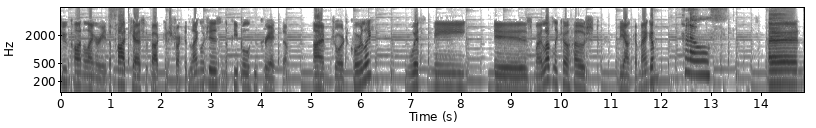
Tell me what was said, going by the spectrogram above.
to Conlangery, the podcast about constructed languages and the people who create them. I'm George Corley. With me is my lovely co-host Bianca Mangum Hello. and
